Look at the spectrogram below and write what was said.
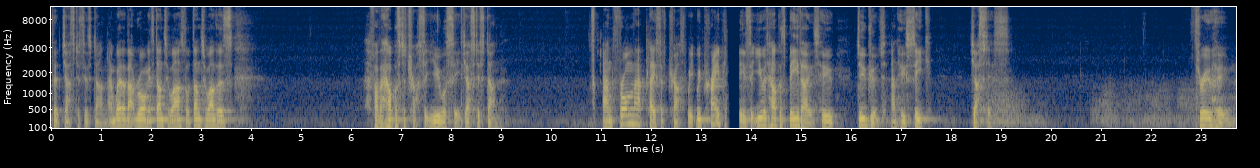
that justice is done. And whether that wrong is done to us or done to others, Father, help us to trust that you will see justice done. And from that place of trust, we, we pray, please, that you would help us be those who do good and who seek justice. Through whom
